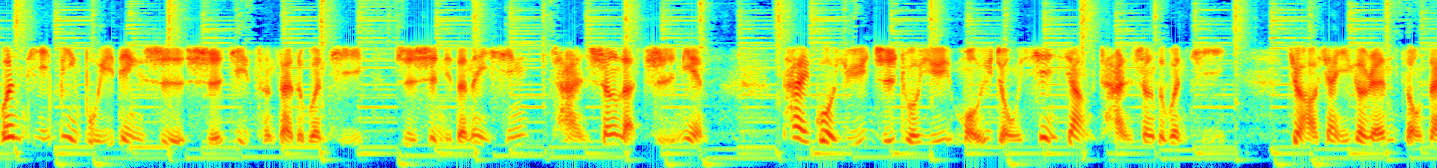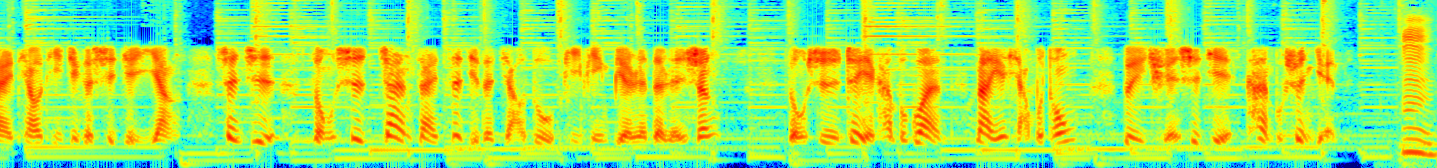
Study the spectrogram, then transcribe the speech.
问题并不一定是实际存在的问题，只是你的内心产生了执念，太过于执着于某一种现象产生的问题。就好像一个人总在挑剔这个世界一样，甚至总是站在自己的角度批评别人的人生，总是这也看不惯，那也想不通，对全世界看不顺眼。嗯，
